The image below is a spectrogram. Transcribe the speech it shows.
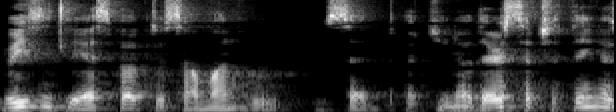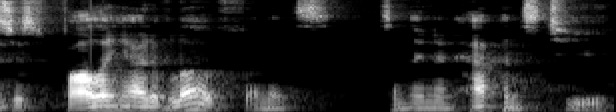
recently I spoke to someone who said, but you know, there's such a thing as just falling out of love, and it's something that happens to you.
